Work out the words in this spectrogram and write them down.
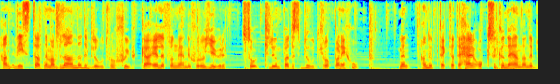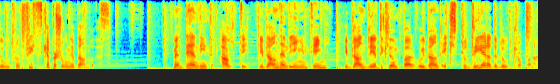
Han visste att när man blandade blod från sjuka eller från människor och djur så klumpades blodkropparna ihop men han upptäckte att det här också kunde hända när blod från friska personer blandades. Men det hände inte alltid. Ibland hände ingenting, ibland blev det klumpar och ibland exploderade blodkropparna.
